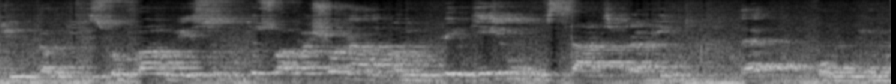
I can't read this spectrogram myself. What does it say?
de educador físico. Eu falo isso porque eu sou apaixonado. Quando eu peguei um start para mim, né, como, como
